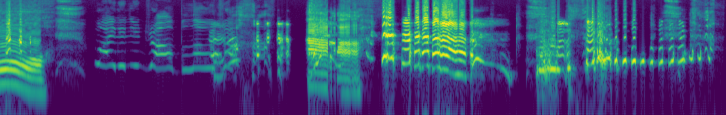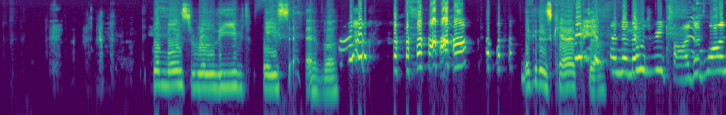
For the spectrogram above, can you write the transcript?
Oh. Why did you draw a blowjob? Ah. The most relieved face ever. Look at his character. and the most retarded one.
